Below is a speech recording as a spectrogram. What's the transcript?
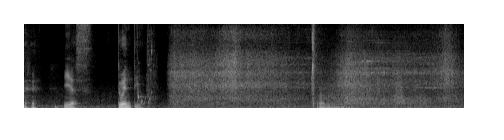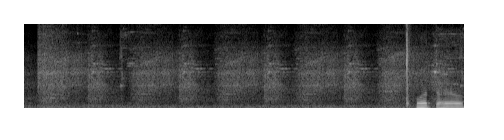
yes. 20. Um, what the hell?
